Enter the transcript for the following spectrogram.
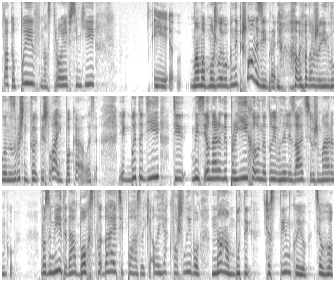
тато пив, настроїв сім'ї. І е, мама б, можливо, б не пішла на зібрання, але вона вже їй було незручно, то пішла і покаялася. Якби тоді ті місіонери не приїхали на ту евангелізацію в Жмеренку, розумієте, да? Бог складає ці пазлики, але як важливо нам бути частинкою цього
